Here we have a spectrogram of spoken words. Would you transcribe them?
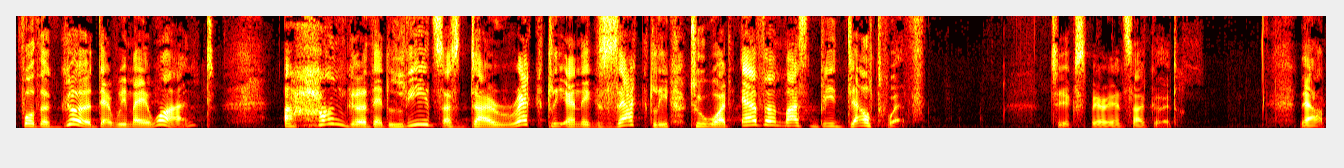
for the good that we may want, a hunger that leads us directly and exactly to whatever must be dealt with to experience our good. Now,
